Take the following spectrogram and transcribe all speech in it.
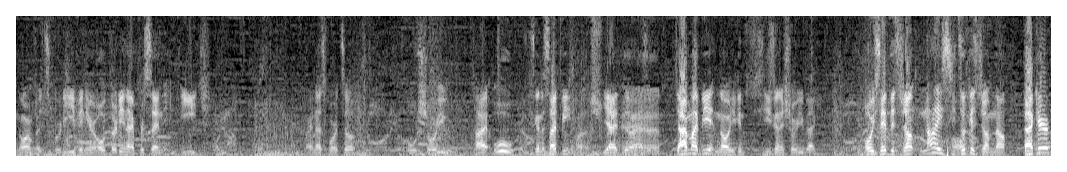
norm. It's pretty even here. Oh, 39% each. All right, nice forward tilt. Oh, Shoryu. Ty. Oh, he's gonna side beat. Yeah, Dylan has That might be it. No, he can. He's gonna Shoryu back. Oh, he saved his jump. Nice. He Oh. took his jump now. Back here,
